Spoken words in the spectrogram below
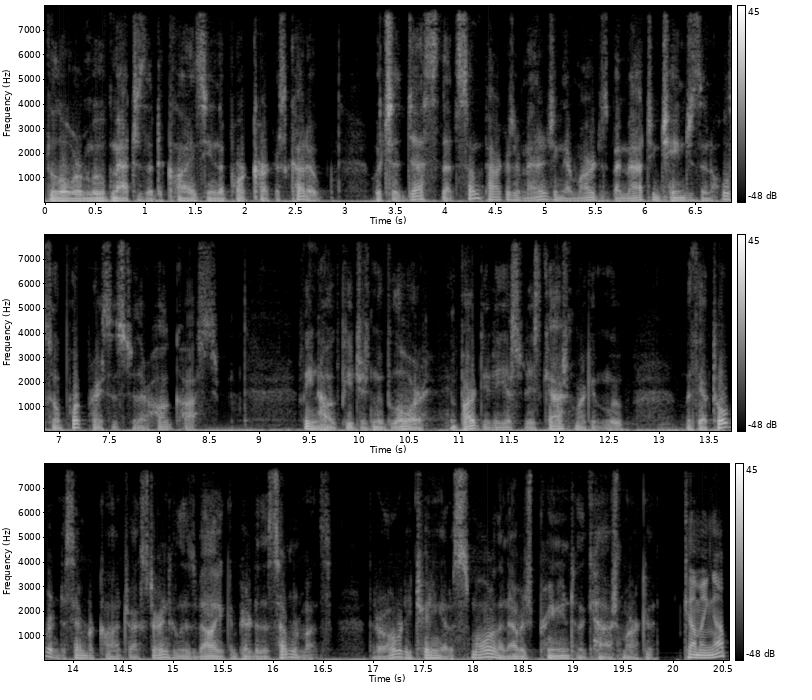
The lower move matches the decline seen in the pork carcass cutout, which suggests that some packers are managing their margins by matching changes in wholesale pork prices to their hog costs. Lean hog futures moved lower, in part due to yesterday's cash market move, with the October and December contracts starting to lose value compared to the summer months that are already trading at a smaller than average premium to the cash market. Coming up,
